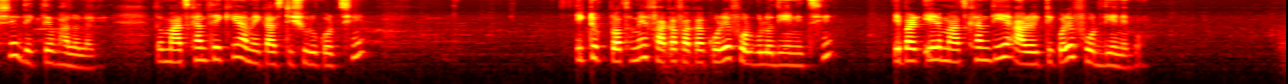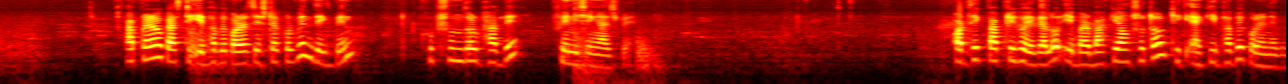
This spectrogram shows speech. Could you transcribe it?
আসে, দেখতেও ভালো লাগে। তো মাঝখান থেকে আমি কাজটি শুরু করছি। একটু প্রথমে ফাঁকা ফাঁকা করে ফোরগুলো দিয়ে নিচ্ছি। এবার এর মাঝখান দিয়ে আরও একটি করে ফোর দিয়ে নেব। আপনারাও কাজটি এভাবে করার চেষ্টা করবেন, দেখবেন খুব সুন্দরভাবে ফিনিশিং আসবে। অর্ধেক পাপড়ি হয়ে গেল, এবার বাকি অংশটাও ঠিক একইভাবে করে নেব।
